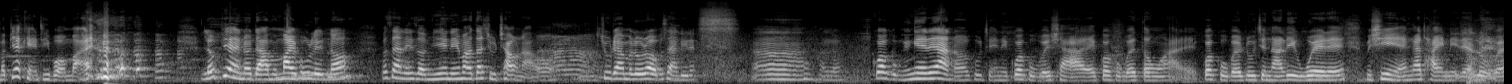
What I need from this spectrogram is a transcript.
မပြတ်ခင်အထိပေါ်မှာအလုံးပြတ်ရင်တော့ဒါမမိုက်ဘူးလေနော်ပတ်စံလေးဆိုမြင်နေမှတက်ချူချောင်းတာဟောချူတယ်မလို့တော့ပတ်စံလေးနဲ့အာ ဟယ်လိုကိုကကိုငငယ်တဲ့ကနော်အခုချိန်နေကိုကကိုပဲရှာရတယ်ကိုကကိုပဲသုံးရတယ်ကိုကကိုပဲလိုချင်တာလေးဝယ်တယ်မရှိရင်အငတ်ထိုင်နေတယ်အဲ့လိုပဲ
